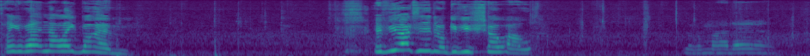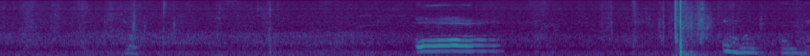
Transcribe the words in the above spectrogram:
Thank you for hitting that like button. If you actually it, I'll give you a shout out. Look at my dad. Oh. Oh my, oh my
